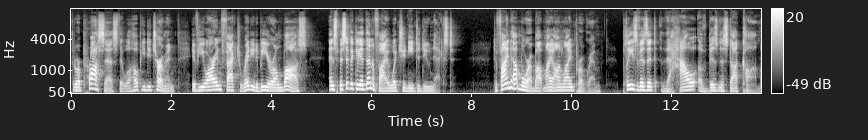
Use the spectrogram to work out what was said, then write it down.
through a process that will help you determine if you are in fact ready to be your own boss and specifically identify what you need to do next. To find out more about my online program, please visit thehowofbusiness.com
